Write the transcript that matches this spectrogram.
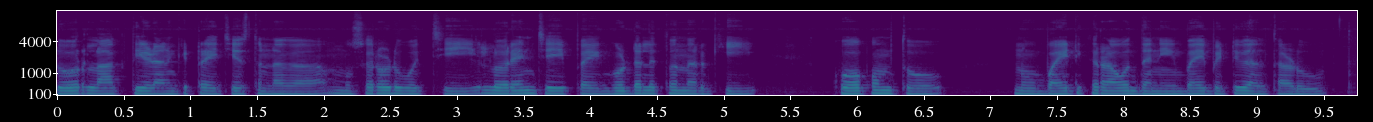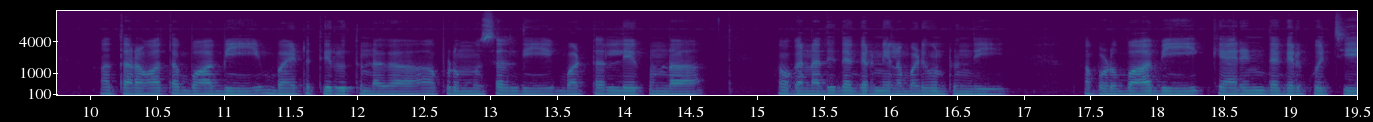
డోర్ లాక్ తీయడానికి ట్రై చేస్తుండగా ముసరోడు వచ్చి లొరెన్ చేయిపై గుడ్డలతో నరికి కోపంతో నువ్వు బయటికి రావద్దని భయపెట్టి వెళ్తాడు. ఆ తర్వాత బాబీ బయట తిరుగుతుండగా అప్పుడు ముసల్ది బట్టలు లేకుండా ఒక నది దగ్గర నిలబడి ఉంటుంది. అప్పుడు బాబీ క్యారెన్ దగ్గరికి వచ్చి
